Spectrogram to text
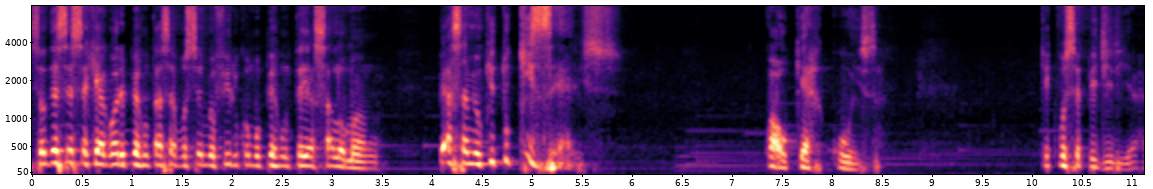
Se eu descesse aqui agora e perguntasse a você, meu filho, como perguntei a Salomão, peça-me o que tu quiseres. Qualquer coisa. O que, que você pediria?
